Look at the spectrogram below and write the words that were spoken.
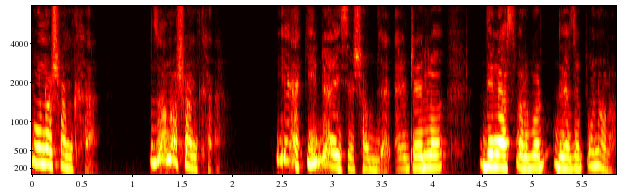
পূর্ণ সংখ্যা জনসংখ্যা একইটা আইছে সব জায়গায়। এটা হলো দিনাজপুর দুই হাজার পনেরো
